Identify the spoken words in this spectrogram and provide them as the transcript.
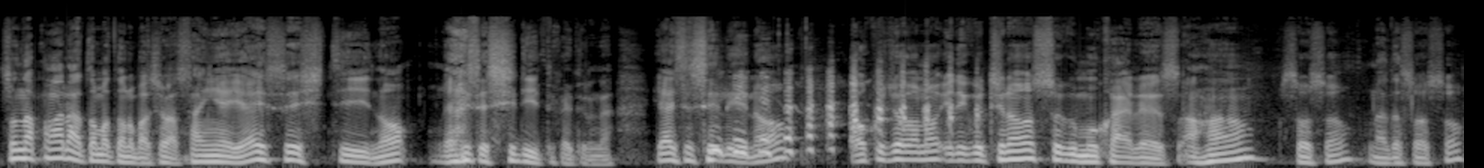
そんなパーラートマトの場所は三栄八重瀬シティの八重瀬シティって書いてるね八重瀬シティの 屋上の入り口のすぐ向かいです。あはん。そうそう。なんだそうそう。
